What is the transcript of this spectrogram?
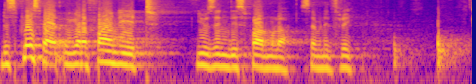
displacement, we're going to find it using this formula 73.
